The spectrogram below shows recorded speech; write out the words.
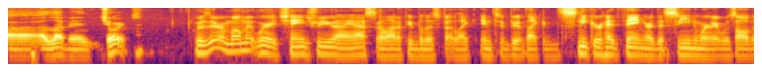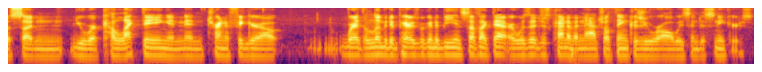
uh, 11 Jordans. Was there a moment where it changed for you? I asked a lot of people this, but like into the- like sneakerhead thing or the scene where it was all of a sudden you were collecting and, and trying to figure out where the limited pairs were going to be and stuff like that, or was it just kind of a natural thing because you were always into sneakers?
